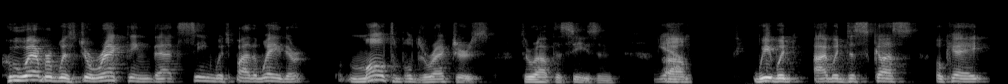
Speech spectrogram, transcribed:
whoever was directing that scene which by the way there are multiple directors throughout the season yeah. Um, we would I would discuss okay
